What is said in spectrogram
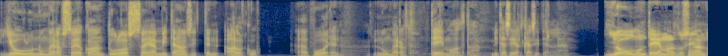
joulunumerossa, joka on tulossa, ja mitä on sitten alkuvuoden numerot teemoiltaan, mitä siellä käsitellään? Joulun teemana tosiaan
